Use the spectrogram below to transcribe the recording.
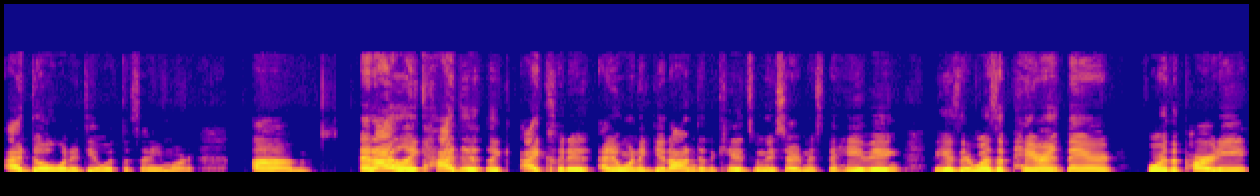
I don't want to deal with this anymore. Um, and I like had to like I couldn't I didn't want to get on to the kids when they started misbehaving because there was a parent there for the party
